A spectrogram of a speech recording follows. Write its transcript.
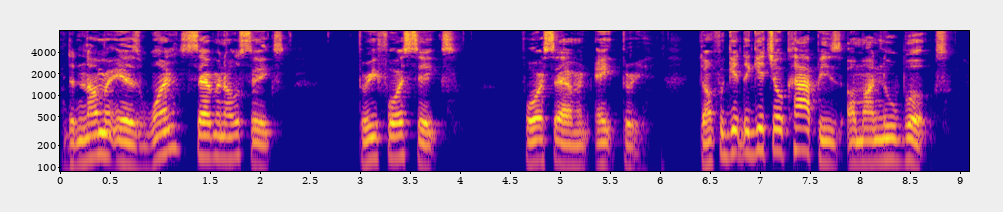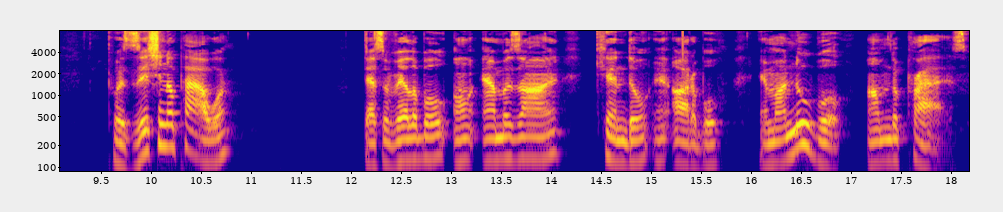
The number is 1706 346 4783. Don't forget to get your copies of my new books, Position of Power, that's available on Amazon, Kindle, and Audible, and my new book, I'm the Prize.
